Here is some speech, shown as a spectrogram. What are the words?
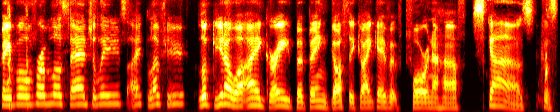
people from Los Angeles. I love you. Look, you know what? I agree, but being gothic, I gave it four and a half scars because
